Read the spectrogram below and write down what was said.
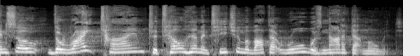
And so the right time to tell him and teach him about that rule was not at that moment.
